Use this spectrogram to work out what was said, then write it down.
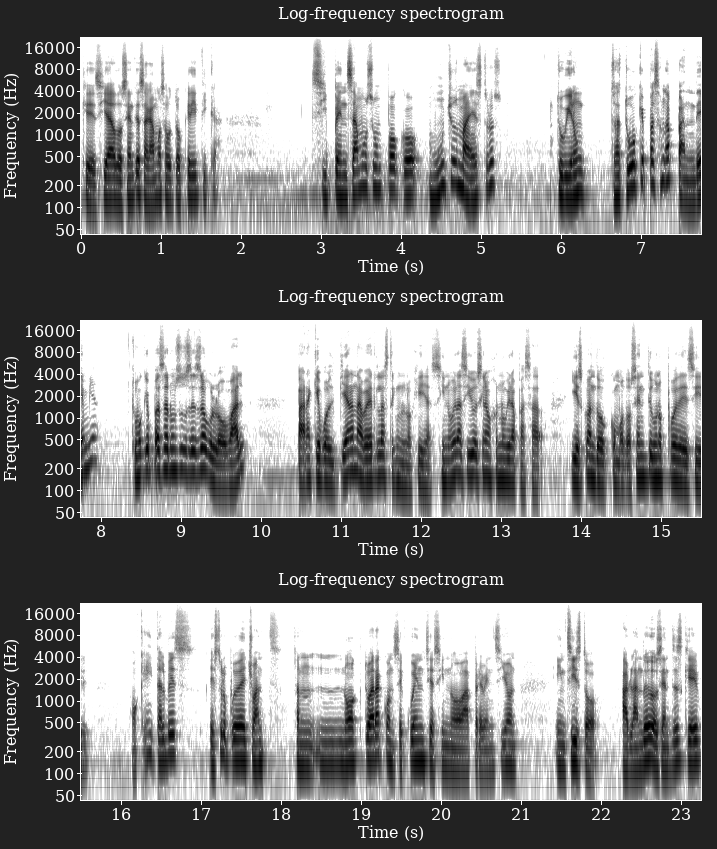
que decía, docentes, hagamos autocrítica. Si pensamos un poco, muchos maestros tuvieron o sea, tuvo que pasar una pandemia, tuvo que pasar un suceso global para que voltearan a ver las tecnologías. Si no hubiera sido así, a lo mejor no hubiera pasado. Y es cuando como docente uno puede decir, ok, tal vez esto lo pude haber hecho antes. O sea, no actuar a consecuencias, sino a prevención. Insisto, hablando de docentes que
